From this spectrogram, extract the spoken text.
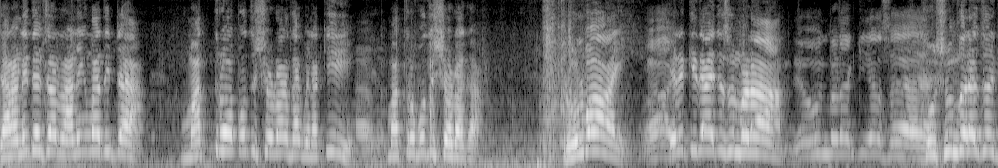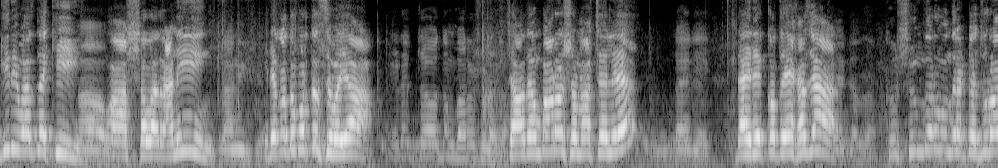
যারা নিতে চান রানিং মাদিটা মাত্র পঁচিশশো টাকা থাকবে নাকি? হ্যাঁ। মাত্র পঁচিশশো টাকা। রোল ভাই। এটা কি দায়িত্ব শুন বেড়া? দেখুন বেড়া কি আছে? খুব সুন্দর একজন গিরিবাজ নাকি। মাশাআল্লাহ রানিং। এটা কত পড়তেছে ভাইয়া? এটা চাওয়া দাম বারোশো টাকা। চা দাম বারোশো না চাইলে ডাইরেক্ট ডাইরেক্ট কত? এক হাজার। 1000 খুব সুন্দর বন্ধুরা একটা জোড়া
